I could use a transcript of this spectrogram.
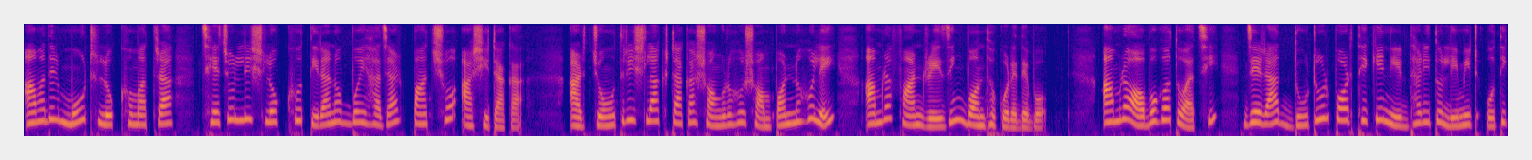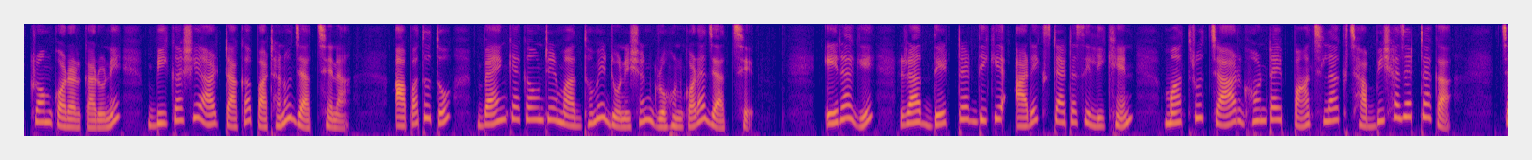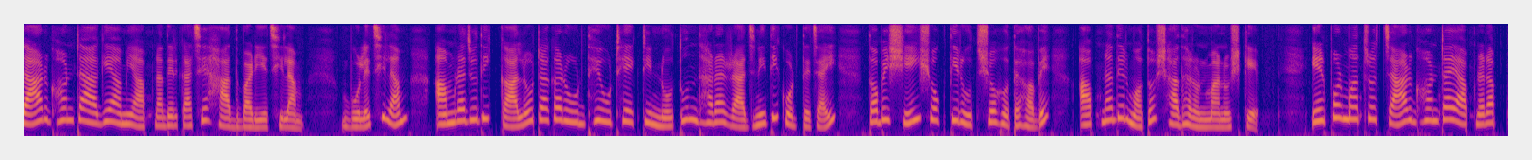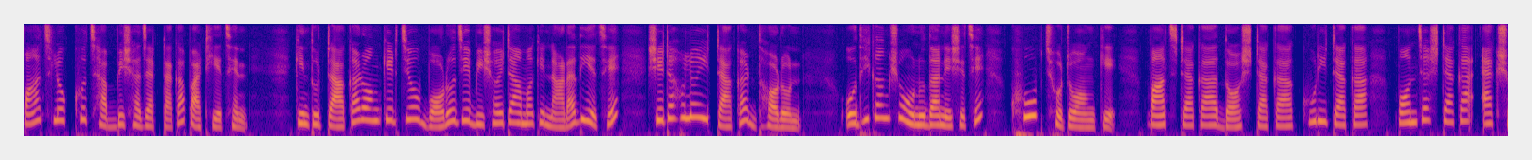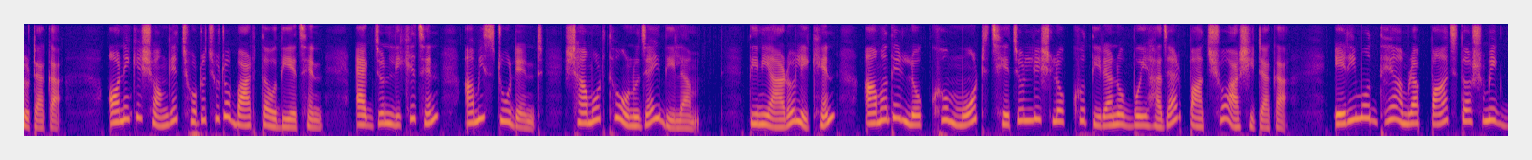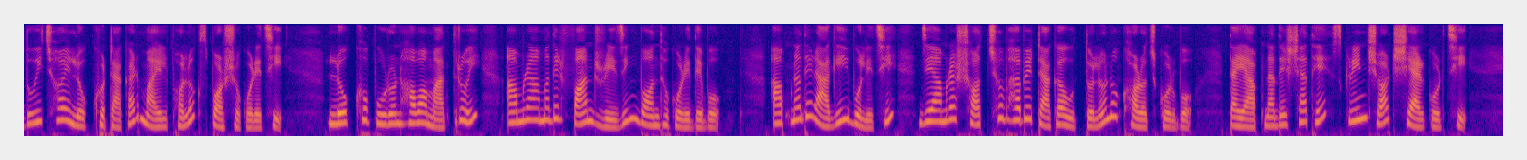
আমাদের মোট লক্ষ্যমাত্রা ছেচল্লিশ লক্ষ তিরানব্বই হাজার পাঁচশো আশি টাকা। আর চৌত্রিশ লাখ টাকা সংগ্রহ সম্পন্ন হলেই আমরা ফান্ড রেজিং বন্ধ করে দেব। আমরা অবগত আছি যে রাত দুটোর পর থেকে নির্ধারিত লিমিট অতিক্রম করার কারণে বিকাশে আর টাকা পাঠানো যাচ্ছে না। আপাতত ব্যাঙ্ক অ্যাকাউন্টের মাধ্যমে ডোনেশন গ্রহণ করা যাচ্ছে। এর আগে রাত দেড়টার দিকে আরেক স্ট্যাটাসে লিখেন, মাত্র চার ঘণ্টায় পাঁচ লাখ ছাব্বিশ হাজার টাকা। চার ঘণ্টা আগে আমি আপনাদের কাছে হাত বাড়িয়েছিলাম। বলেছিলাম, আমরা যদি কালো টাকার ঊর্ধ্বে উঠে একটি নতুন ধারার রাজনীতি করতে চাই, তবে সেই শক্তির উৎস হতে হবে আপনাদের মতো সাধারণ মানুষকে। এরপর মাত্র চার ঘন্টায় আপনারা পাঁচ লক্ষ ছাব্বিশ হাজার টাকা পাঠিয়েছেন। কিন্তু টাকার অঙ্কের চেয়েও বড় যে বিষয়টা আমাকে নাড়া দিয়েছে, সেটা হলো এই টাকার ধরন। অধিকাংশ অনুদান এসেছে খুব ছোট অঙ্কে। পাঁচ টাকা, দশ টাকা, কুড়ি টাকা, পঞ্চাশ টাকা, একশো টাকা। অনেকের সঙ্গে ছোট ছোট বার্তাও দিয়েছেন। একজন লিখেছেন, আমি স্টুডেন্ট, সামর্থ্য অনুযায়ী দিলাম। তিনি আরও লিখেন, আমাদের লক্ষ্য মোট ছেচল্লিশ লক্ষ তিরানব্বই হাজার পাঁচশো আশি টাকা। এরই মধ্যে আমরা পাঁচ দশমিক দুই ছয় লক্ষ টাকার মাইল ফলক স্পর্শ করেছি। লক্ষ্য পূরণ হওয়া মাত্রই আমরা আমাদের ফান্ড রেজিং বন্ধ করে দেব। আপনাদের আগেই বলেছি যে আমরা স্বচ্ছভাবে টাকা উত্তোলন ও খরচ করব। তাই আপনাদের সাথে স্ক্রিনশট শেয়ার করছি।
